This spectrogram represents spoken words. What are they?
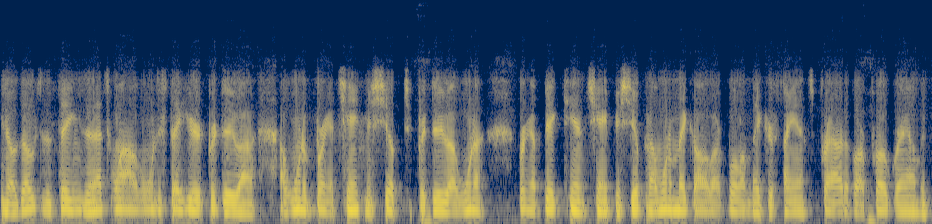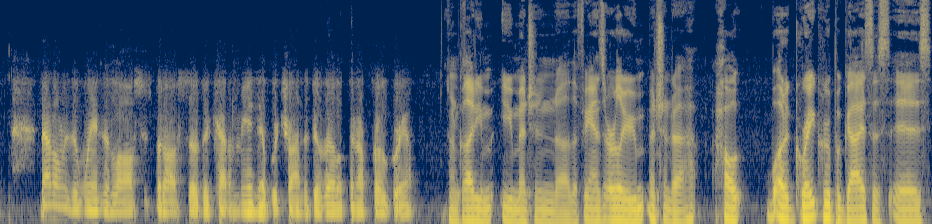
you know, those are the things, and that's why I want to stay here at Purdue. I, I want to bring a championship to Purdue. I want to bring a Big Ten championship, and I want to make all our Boilermaker fans proud of our program, and not only the wins and losses, but also the kind of men that we're trying to develop in our program. I'm glad you you mentioned uh, the fans earlier. You mentioned uh, how what a great group of guys this is.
